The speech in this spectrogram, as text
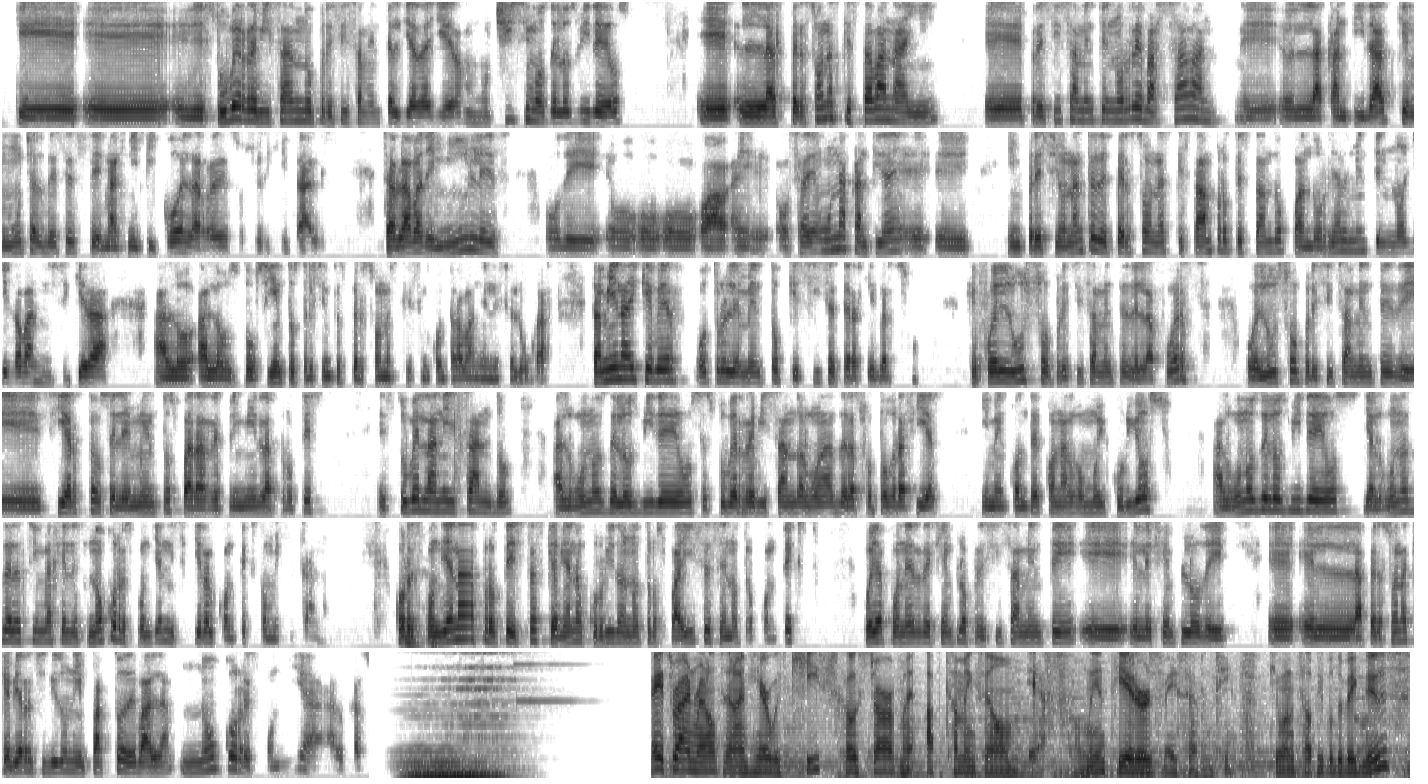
que eh, estuve revisando precisamente el día de ayer muchísimos de los videos eh, las personas que estaban ahí eh, precisamente no rebasaban la cantidad que muchas veces se magnificó en las redes sociodigitales. Se hablaba de miles o de, o, sea, una cantidad impresionante de personas que estaban protestando cuando realmente no llegaban ni siquiera a, los 200, 300 personas que se encontraban en ese lugar. También hay que ver otro elemento que sí se tergiversó, que fue el uso precisamente de la fuerza o el uso precisamente de ciertos elementos para reprimir la protesta. Estuve analizando algunos de los videos, estuve revisando algunas de las fotografías y me encontré con algo muy curioso. Algunos de los videos y algunas de las imágenes no correspondían ni siquiera al contexto mexicano. Correspondían a protestas que habían ocurrido en otros países en otro contexto. Voy a poner de ejemplo precisamente eh, el ejemplo de eh, la persona que había recibido un impacto de bala no correspondía al caso. Hey, it's Ryan Reynolds and I'm here with Keith, co-star of my upcoming film If, only in theaters May 17th. Do you want to tell people the big news?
